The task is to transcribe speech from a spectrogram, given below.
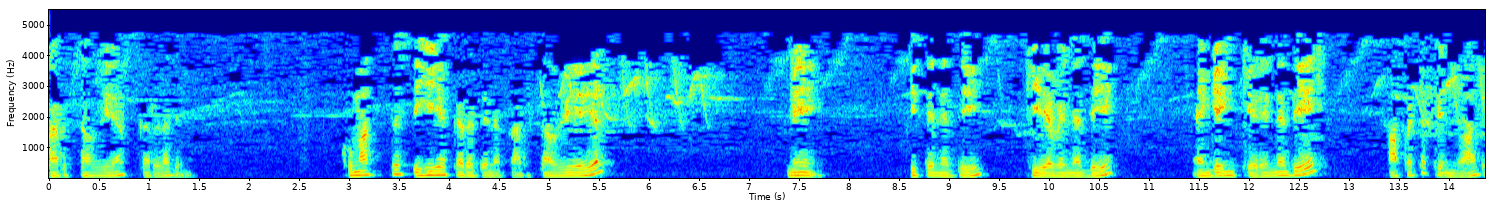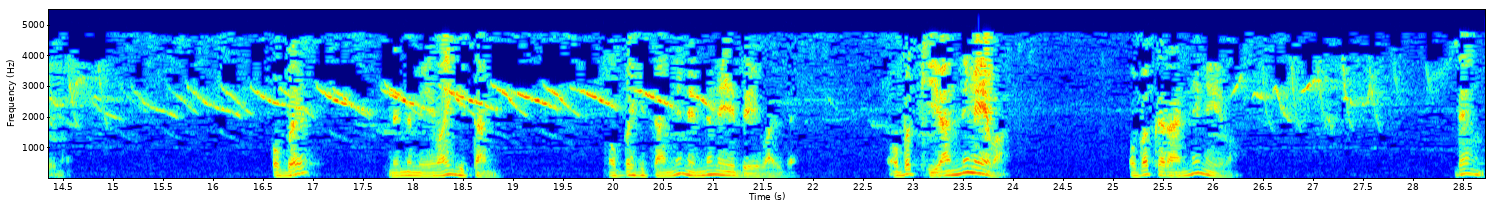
කර්තව්‍යයක් කරලා දෙනවා. කුමක්ද සිහිය කර දෙන කර්තව්‍යය මේ හිතෙනදී කියවෙනදී ඇඟෙන් කෙරෙනදී අපට පෙන්වා දෙනවා. ඔබ මෙන්න මේවයි හිතන්නේ. ඔබ හිතන්නේ මෙන්න මේ දේවල්ද. ඔබ කියන්නේ මේවා. ඔබ කරන්නේ මේවා. දැන්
